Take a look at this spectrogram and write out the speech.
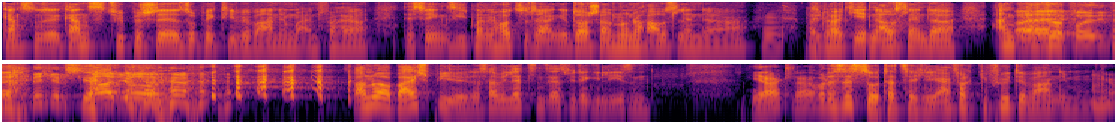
Ganz, ganz typische subjektive Wahrnehmung einfach, ja. Deswegen sieht man heutzutage in Deutschland nur noch Ausländer, ja. Weil du halt jeden Ausländer an also, Politik nicht ins Stadion. das war nur ein Beispiel, das habe ich letztens erst wieder gelesen. ja, klar. Aber das ist so tatsächlich, einfach gefühlte Wahrnehmung.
